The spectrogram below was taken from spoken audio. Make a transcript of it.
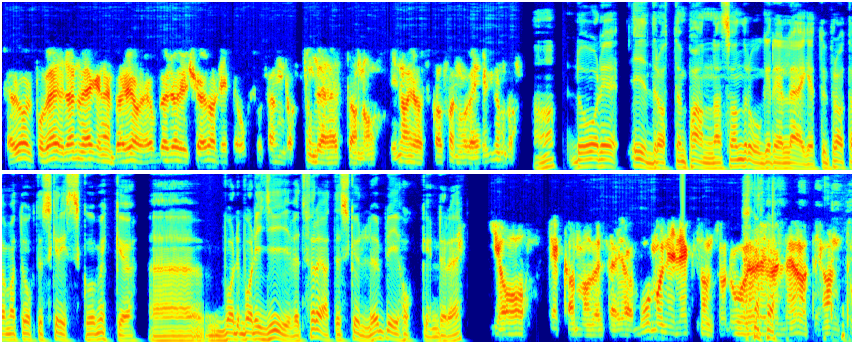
Så jag var på den vägen jag började. Jag började köra lite också sen då, de där hästarna innan jag skaffade några egna då. Ja, då var det idrotten på Anna som drog i det läget. Du pratade om att du åkte skridskor mycket. Uh, var, det, var det givet för dig att det skulle bli hockeyn direkt? Ja, det kan man väl säga. Bor man i Leksand så då är det väl nära till hands. På,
